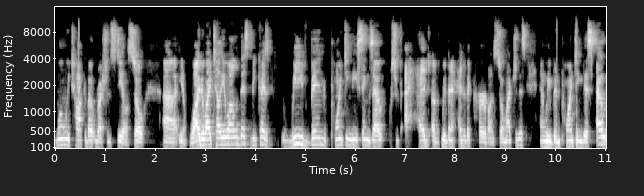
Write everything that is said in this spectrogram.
when we talk about Russian steel. So Uh, you know, why do I tell you all of this? Because we've been pointing these things out sort of ahead of we've been ahead of the curve on so much of this and we've been pointing this out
